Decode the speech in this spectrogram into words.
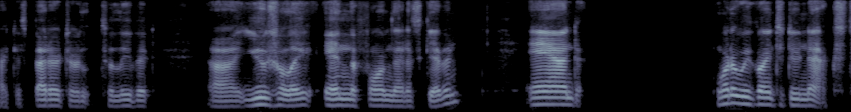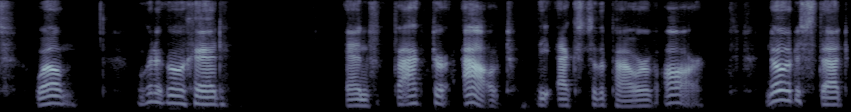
fact, it's better to, to leave it uh, usually in the form that it's given. And what are we going to do next? Well, we're going to go ahead and factor out the x to the power of r. Notice that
